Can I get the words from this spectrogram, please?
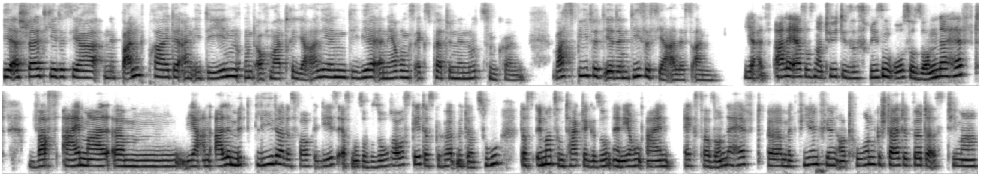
Ihr erstellt jedes Jahr eine Bandbreite an Ideen und auch Materialien, die wir Ernährungsexpertinnen nutzen können. Was bietet ihr denn dieses Jahr alles an? Ja, als allererstes natürlich dieses riesengroße Sonderheft, was einmal ähm, ja an alle Mitglieder des VfEDs erstmal sowieso rausgeht. Das gehört mit dazu, dass immer zum Tag der gesunden Ernährung ein extra Sonderheft äh, mit vielen, vielen Autoren gestaltet wird. Da ist Thema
